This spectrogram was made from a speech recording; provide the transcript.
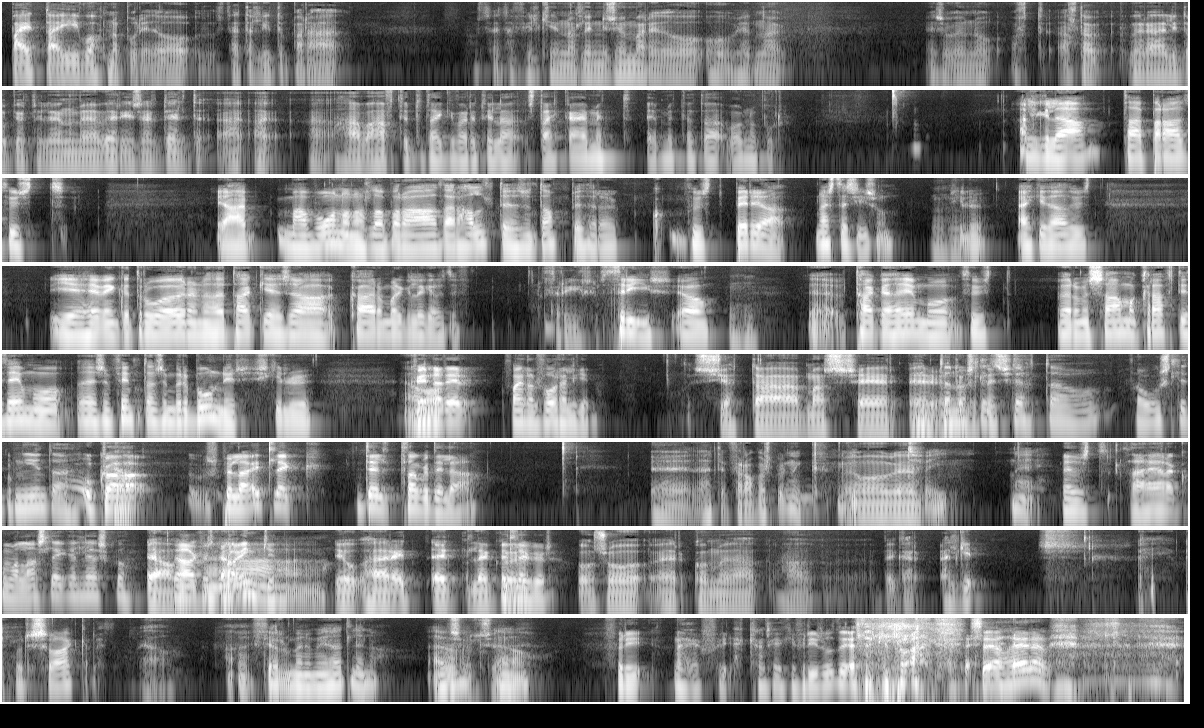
bæta í vopnabúrið og þetta lítur bara, þetta fylgir náttúrulega inn í sumarið og, og hérna, eins og við höfum nú oft alltaf verið að líta á björnfélagina með að vera í þessari deild að- hafa haft þetta tækifæri til að stækka einmitt, einmitt þetta vopnabúr. algjörlega, það er bara þú veist já, maður vonar náttúrulega bara að það er haldið þessum dampi þegar þú veist, byrja næsta sísón Mm skilur, ekki það, þú veist ég hef enga trú öðru en að það taki þess að hvað eru margir leikar eftir? Þrýr. þrýr, já, Mm Eh, taka þeim og þú veist, vera með sama kraft í þeim og þessum 15 sem eru búnir skilur hvenar er Final Four helgin? Sjötta mass er, er undanúslit sjötta og þá úslit nýjunda og hvað spila eitt leik deild þangu til það Uh, þetta er frábær spurning og uh, tvei, nei. Nei, veist, það er að koma landsleikarlega sko. Já, já, kannski bara engin Ah, jú, það er einn ein leikur leikur, og svo er komið að, að byggar helgi. Það voru svakalegt fjölmennum í höllina. Frí, nei, frí, kannski ekki frí rúti ég ætla ekki bara að segja það en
